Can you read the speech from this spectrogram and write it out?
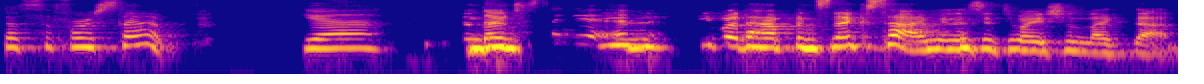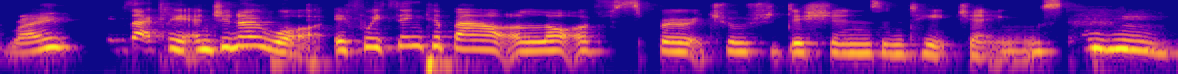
that's the first step yeah and noticing it and see what happens next time in a situation like that right exactly and you know what if we think about a lot of spiritual traditions and teachings mm-hmm.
